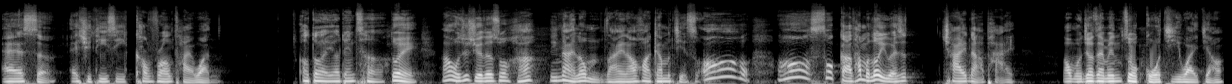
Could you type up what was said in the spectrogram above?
Acer、HTC come from Taiwan。哦，对，有点扯。对，然后我就觉得说啊，你哪里都不知，然后后来跟他们解释，哦哦，so ga，他们都以为是 China 牌，然后我们就在那边做国际外交。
